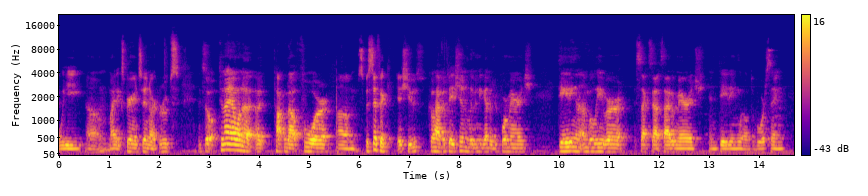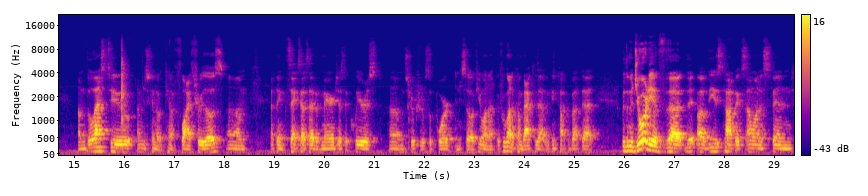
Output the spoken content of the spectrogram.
we um, might experience in our groups. And so tonight I want to uh, talk about four um, specific issues cohabitation, living together before marriage, dating an unbeliever, sex outside of marriage, and dating while divorcing. Um, the last two, I'm just going to kind of fly through those. Um, I think sex outside of marriage has the clearest um, scriptural support, and so if you want to, if we want to come back to that, we can talk about that but the majority of the, the of these topics, I want to spend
